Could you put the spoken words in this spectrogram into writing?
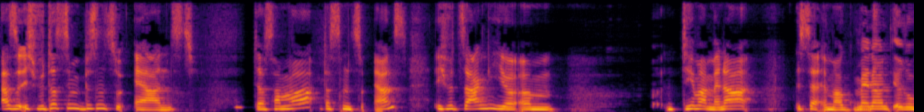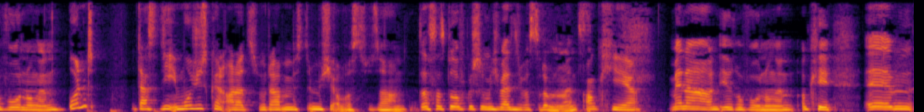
Also ich würde das ein bisschen zu ernst. Das haben wir, das ist mir zu ernst. Ich würde sagen hier, ähm, Thema Männer ist ja immer gut. Männer und ihre Wohnungen. Und das, die Emojis können auch dazu, da müsst ihr mich auch was zu sagen. Das hast du aufgeschrieben, ich weiß nicht, was du damit meinst. Okay. Männer und ihre Wohnungen. Okay. Ähm,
